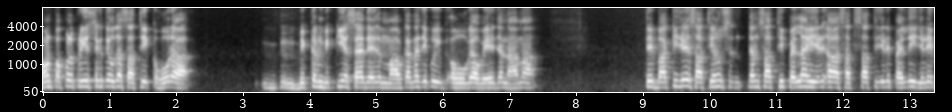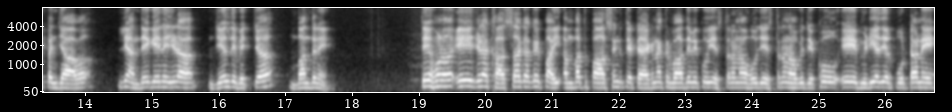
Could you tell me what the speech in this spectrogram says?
ਹੁਣ ਪੱਪਲਪ੍ਰੀਤ ਸਿੰਘ ਤੇ ਉਹਦਾ ਸਾਥੀ ਇੱਕ ਹੋਰ ਆ, ਬਿਕਰਮ ਵਿੱਕੀ ਆ, ਸ਼ਾਇਦ ਇਹ ਮਾਫ ਕਰਨਾ ਜੇ ਕੋਈ ਹੋ ਗਿਆ ਹੋਵੇ, ਇਹ ਜਾਂ ਨਾਮ ਆ। ਤੇ ਬਾਕੀ ਜਿਹੜੇ ਸਾਥੀਆਂ ਨੂੰ ਤਿੰਨ ਸਾਥੀ ਪਹਿਲਾਂ ਹੀ ਜਿਹੜੇ ਆਹ ਸੱਤ ਸਾਥੀ ਜਿਹੜੇ ਪਹਿਲੇ ਹੀ ਜਿਹੜੇ ਪੰਜਾਬ ਲਿਆਂਦੇ ਗਏ ਨੇ, ਜਿਹੜਾ ਜੇਲ੍ਹ ਦੇ ਵਿੱਚ ਬੰਦ ਨੇ। ਤੇ ਹੁਣ ਇਹ ਜਿਹੜਾ ਖਾਸਾ ਹੈਗਾ ਕਿ ਭਾਈ ਅੰਮ੍ਰਿਤਪਾਲ ਸਿੰਘ ਤੇ ਅਟੈਕ ਨਾ ਕਰਵਾ ਦੇਵੇ, ਕੋਈ ਇਸ ਤਰ੍ਹਾਂ ਨਾ ਹੋ ਜੇ, ਇਸ ਤਰ੍ਹਾਂ ਨਾ ਹੋਵੇ, ਦੇਖੋ, ਇਹ ਮੀਡੀਆ ਦੀਆਂ ਰਿਪੋਰਟਾਂ ਨੇ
